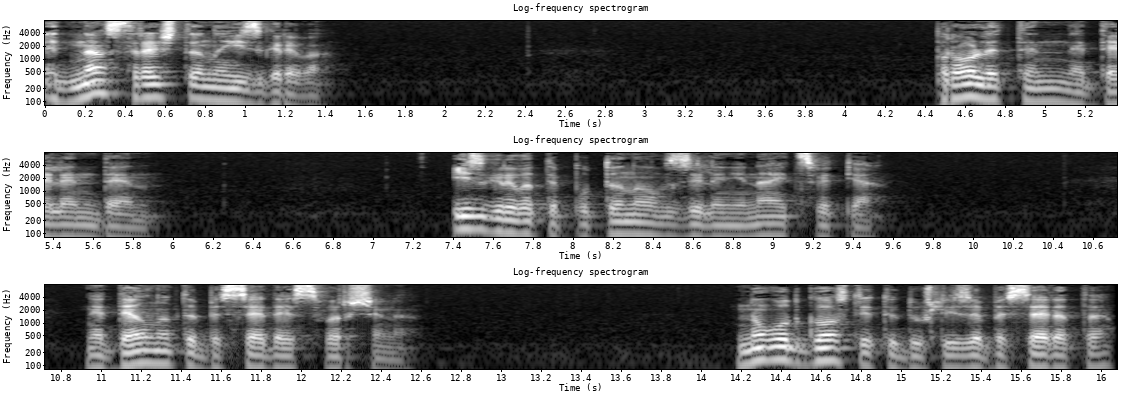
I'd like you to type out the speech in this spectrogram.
Една среща на изгрева Пролетен неделен ден Изгревът е потънал в зеленина и цветя. Неделната беседа е свършена. Много от гостите дошли за беседата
